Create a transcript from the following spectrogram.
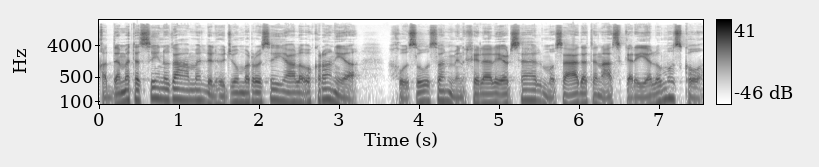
قدمت الصين دعما للهجوم الروسي على أوكرانيا خصوصا من خلال إرسال مساعدة عسكرية لموسكو.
